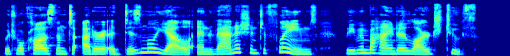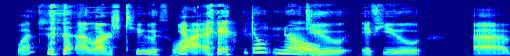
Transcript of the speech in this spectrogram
which will cause them to utter a dismal yell and vanish into flames, leaving behind a large tooth. What? a large tooth? Why? I don't know. Do you, if you, uh,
